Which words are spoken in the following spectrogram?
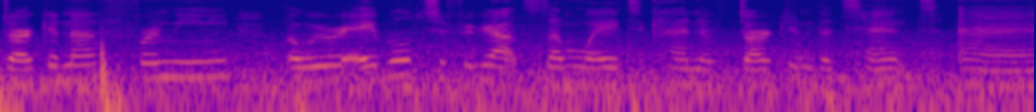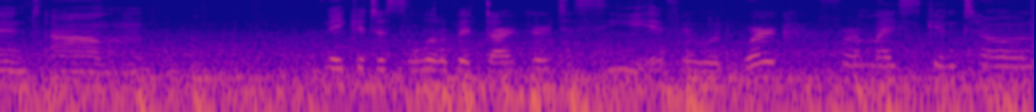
dark enough for me, but we were able to figure out some way to kind of darken the tint and um, make it just a little bit darker to see if it would work for my skin tone.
